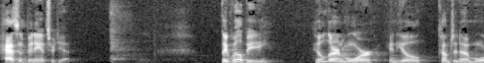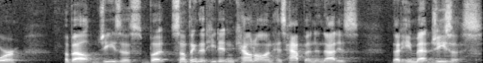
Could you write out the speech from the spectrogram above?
hasn't been answered yet. They will be. He'll learn more and he'll come to know more about Jesus, but something that he didn't count on has happened, and that is that he met Jesus.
